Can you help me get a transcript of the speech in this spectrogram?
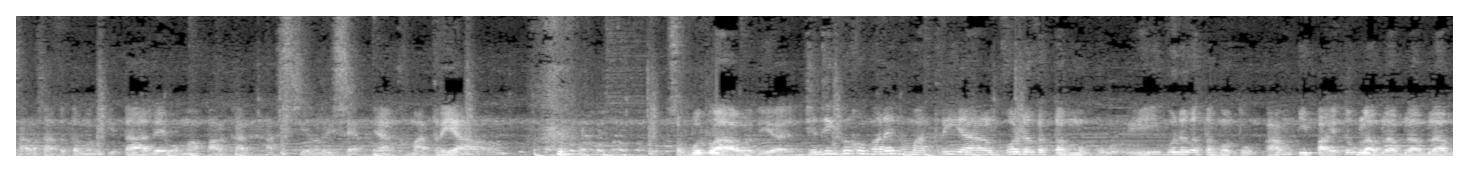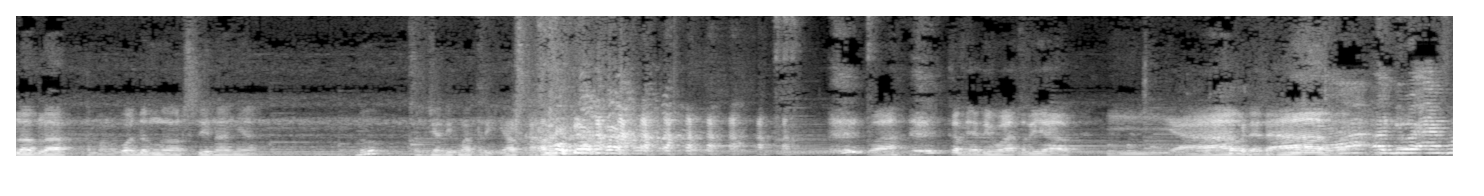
salah satu teman kita ada yang memaparkan hasil risetnya ke material. sebutlah sama dia jadi gue kemarin ke material gue udah ketemu kuli gue udah ketemu tukang pipa itu bla bla bla bla bla bla teman gue denger sih nanya lu kerja di material sekarang wah kerja di material iya udah dah Ya, lagi WFH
